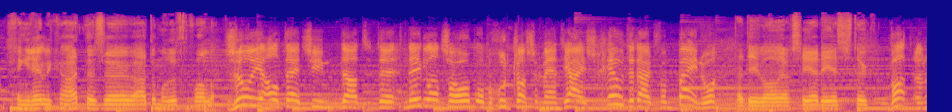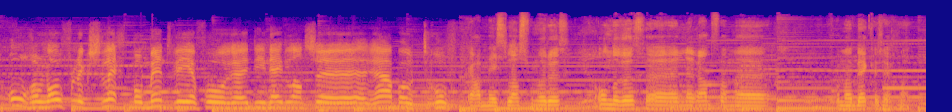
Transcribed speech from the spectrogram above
het ging redelijk hard. Dus uh, we hadden op mijn rug gevallen. Zul je altijd zien dat de Nederlandse hoop op een goed klassement... Ja, hij schreeuwt het uit van pijn hoor. Dat deed wel echt zeer, de eerste stuk. Wat een ongelooflijk slecht moment weer voor uh, die Nederlandse Rabo-troef. Ja, meest last van mijn rug. Onderrug en de rand van, van mijn bekken, zeg maar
